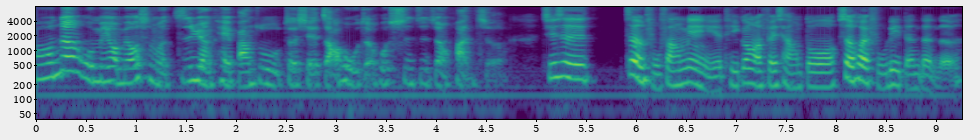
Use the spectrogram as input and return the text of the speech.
哦，那我们有没有什么资源可以帮助这些照护者或失智症患者？其实。政府方面也提供了非常多社会福利等等的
